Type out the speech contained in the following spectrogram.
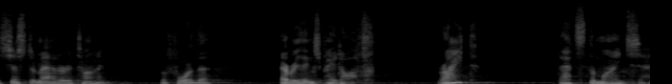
It's just a matter of time before the everything's paid off. Right? That's the mindset.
